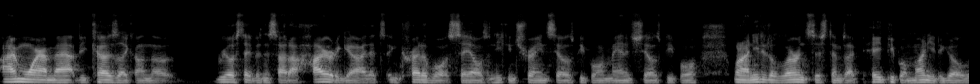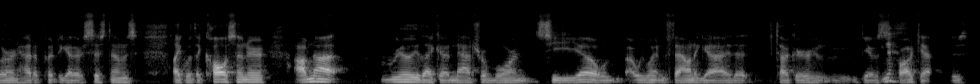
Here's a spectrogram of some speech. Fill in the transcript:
I'm where I'm at because like on the real estate business side, I hired a guy that's incredible at sales and he can train salespeople and manage salespeople. When I needed to learn systems, I paid people money to go learn how to put together systems. Like with the call center, I'm not really like a natural born CEO. We went and found a guy that Tucker who gave us this podcast. He's-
